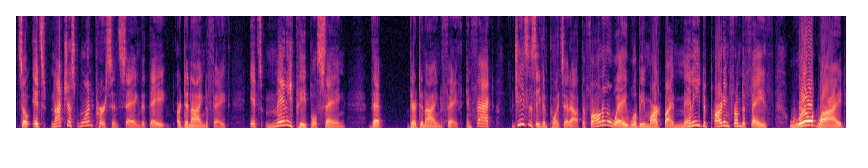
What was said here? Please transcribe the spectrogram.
So it's not just one person saying that they are denying the faith, it's many people saying that they're denying the faith. In fact, Jesus even points that out. The falling away will be marked by many departing from the faith worldwide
